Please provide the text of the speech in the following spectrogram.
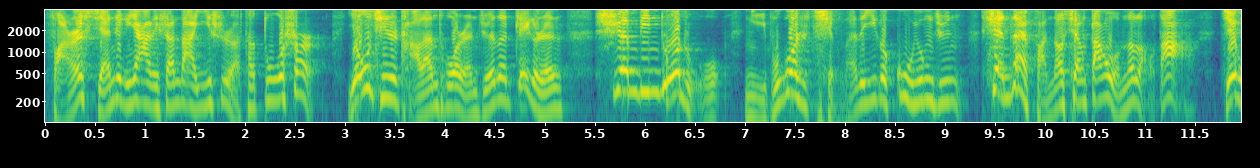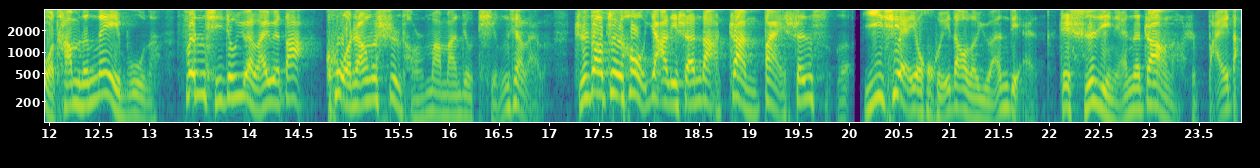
反而嫌这个亚历山大一世啊他多事儿。尤其是塔兰托人觉得这个人喧宾夺主，你不过是请来的一个雇佣军，现在反倒想当我们的老大。结果他们的内部呢分歧就越来越大，扩张的势头慢慢就停下来了。直到最后亚历山大战败身死，一切又回到了原点。这十几年的仗呢是白打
